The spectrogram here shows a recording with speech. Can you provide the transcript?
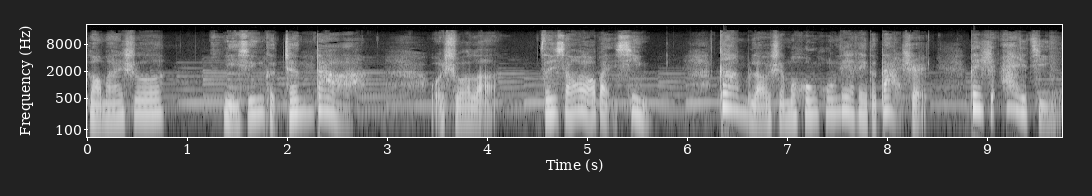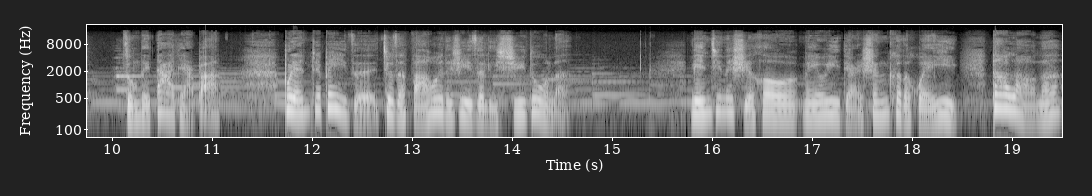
老妈说，你心可真大啊。我说了，咱小老百姓干不了什么轰轰烈烈的大事儿，但是爱情总得大点吧，不然这辈子就在乏味的日子里虚度了。年轻的时候没有一点深刻的回忆，到老了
